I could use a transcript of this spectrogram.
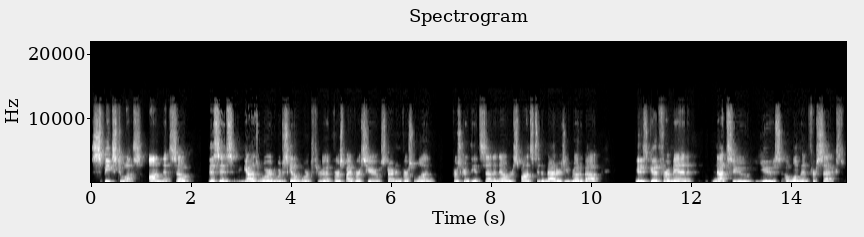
speaks to us on this. So this is God's word. We're just going to work through it verse by verse here. We'll start in verse 1, 1 Corinthians 7. Now, in response to the matters you wrote about, it is good for a man not to use a woman for sex.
